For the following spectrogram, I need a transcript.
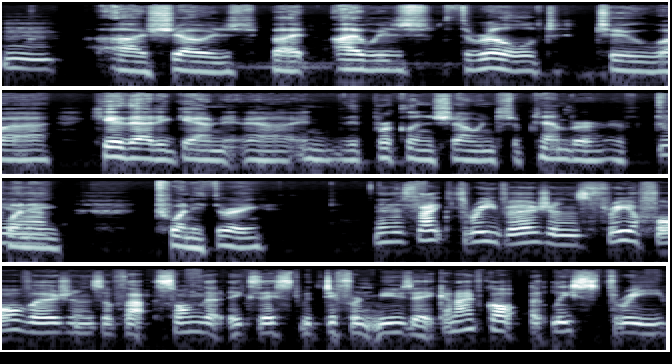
Mm. uh, shows, but I was thrilled to uh, hear that again uh, in the Brooklyn show in September of Yeah. 2023. And there's like three versions, three or four versions of that song that exist with different music. And I've got at least three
